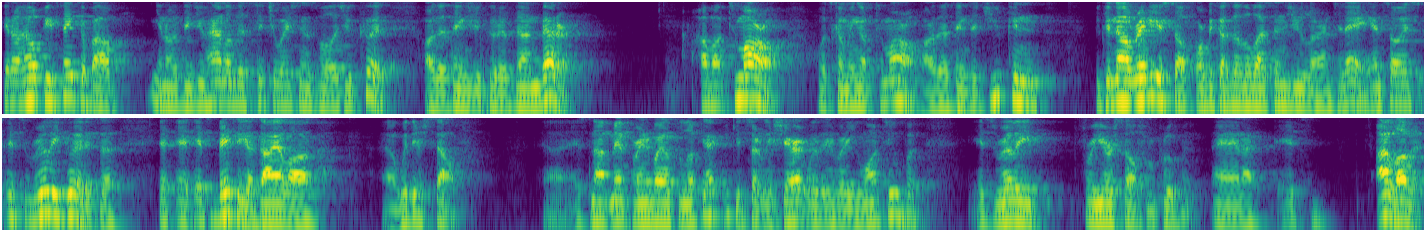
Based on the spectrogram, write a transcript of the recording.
It'll help you think about, you know, did you handle this situation as well as you could? Are there things you could have done better? How about tomorrow? what's coming up tomorrow? Are there things that you can you can now ready yourself for because of the lessons you learned today? And so it's it's really good. It's a it, it's basically a dialogue uh, with yourself. Uh, it's not meant for anybody else to look at. You can certainly share it with anybody you want to, but it's really for your self improvement. And I it's I love it.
